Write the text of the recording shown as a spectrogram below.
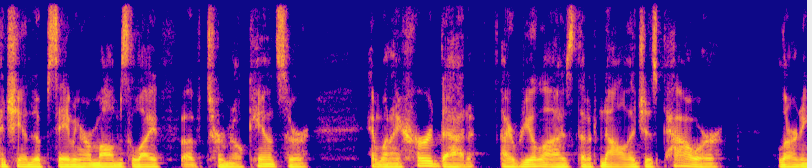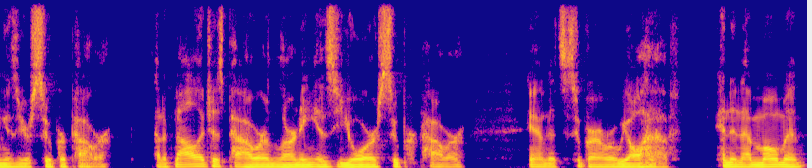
And she ended up saving her mom's life of terminal cancer. And when I heard that, I realized that if knowledge is power, learning is your superpower that if knowledge is power, learning is your superpower. And it's a superpower we all have. And in that moment,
